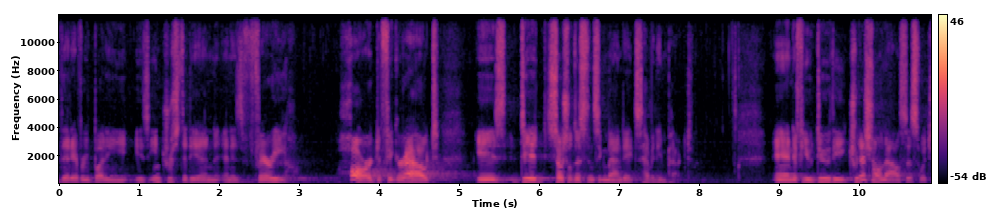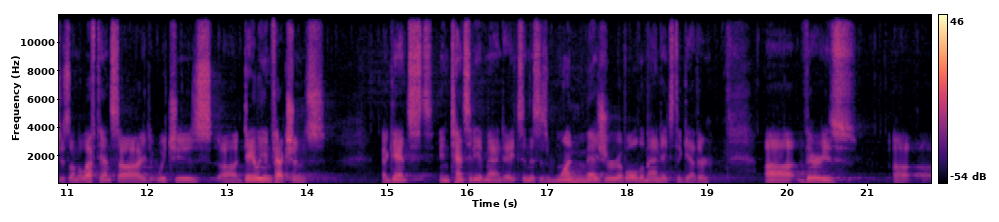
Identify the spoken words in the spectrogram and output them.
that everybody is interested in and is very hard to figure out is did social distancing mandates have an impact? And if you do the traditional analysis, which is on the left-hand side, which is uh, daily infections against intensity of mandates, and this is one measure of all the mandates together, uh, there is uh,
